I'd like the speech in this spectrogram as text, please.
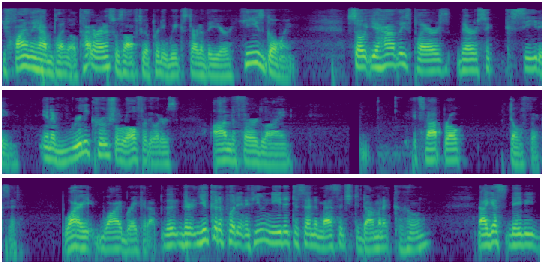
You finally have him playing well. Tyler Ennis was off to a pretty weak start of the year. He's going. So you have these players, they're succeeding in a really crucial role for the Oilers on the third line. It's not broke, don't fix it. Why why break it up? There, you could have put in if you needed to send a message to Dominic Kahun. Now I guess maybe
